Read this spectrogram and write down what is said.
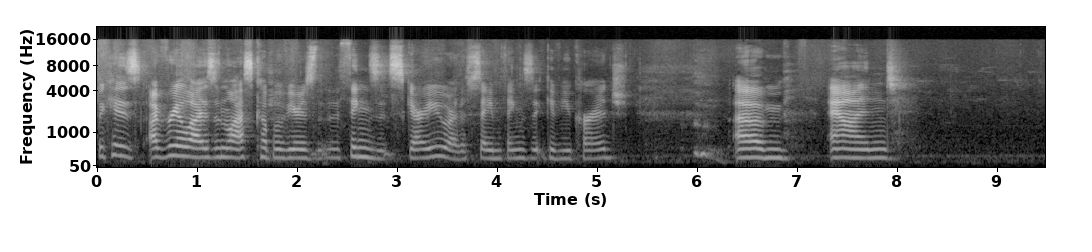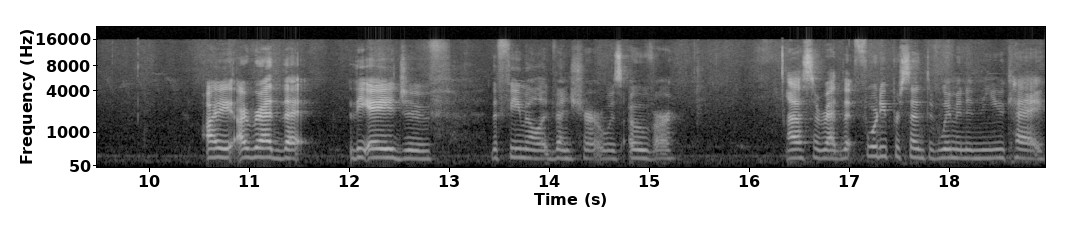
because I've realized in the last couple of years that the things that scare you are the same things that give you courage. Um, and I, I read that the age of the female adventurer was over. I also read that 40% of women in the UK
